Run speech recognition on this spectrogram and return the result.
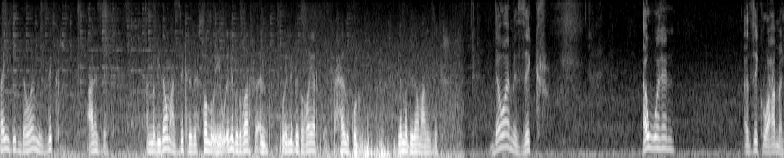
فايدة دوام الذكر على الذاكر أما بيداوم على الذكر بيحصل له إيه؟ وإيه اللي بيتغير في قلبه؟ وإيه اللي بيتغير في حاله كله لما بيداوم على الذكر؟ دوام الذكر اولا الذكر عمل.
